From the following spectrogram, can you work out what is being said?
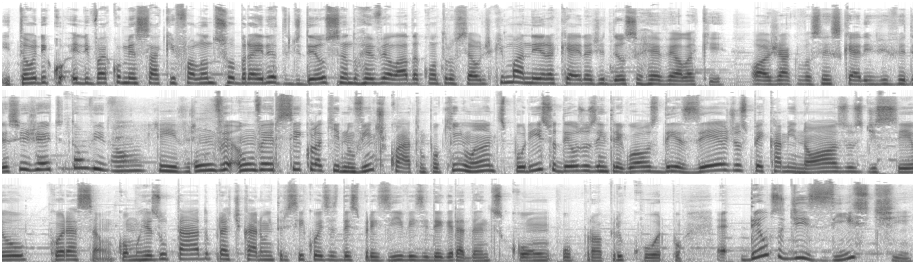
Então, ele, ele vai começar aqui falando sobre a ira de Deus sendo revelada contra o céu. De que maneira que a ira de Deus se revela aqui? Ó, já que vocês querem viver desse jeito, então vive. Então, livre. Um, um versículo aqui no 24, um pouquinho antes, por isso Deus os entregou aos desejos pecaminosos de seu coração. Como resultado, praticaram entre si coisas desprezíveis e degradantes com o próprio corpo. É, Deus desiste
